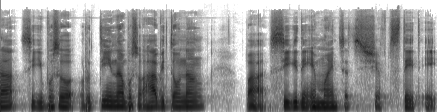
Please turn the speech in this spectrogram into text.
para seguir boso rotina, boso hábito ng pa seguir din em mindset shift state 8.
